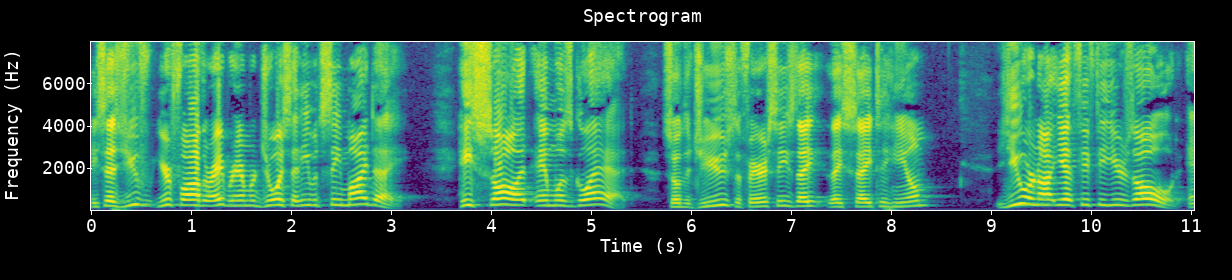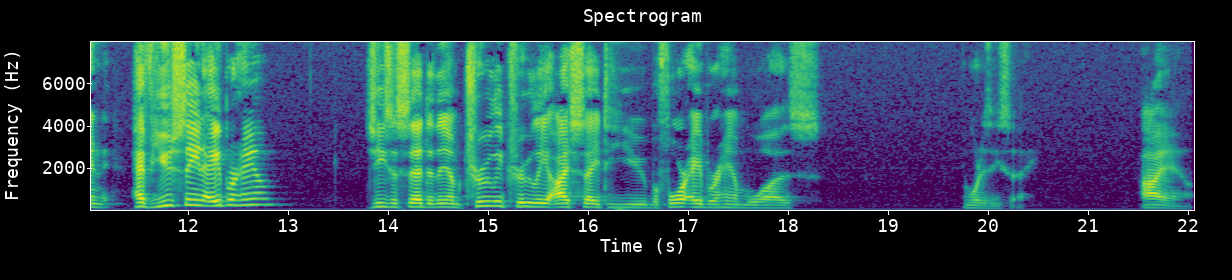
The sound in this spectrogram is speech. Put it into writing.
He says, Your father Abraham rejoiced that he would see my day. He saw it and was glad. So the Jews, the Pharisees, they, they say to him, You are not yet 50 years old, and have you seen Abraham? Jesus said to them, Truly, truly, I say to you, before Abraham was, and what does he say? I am.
